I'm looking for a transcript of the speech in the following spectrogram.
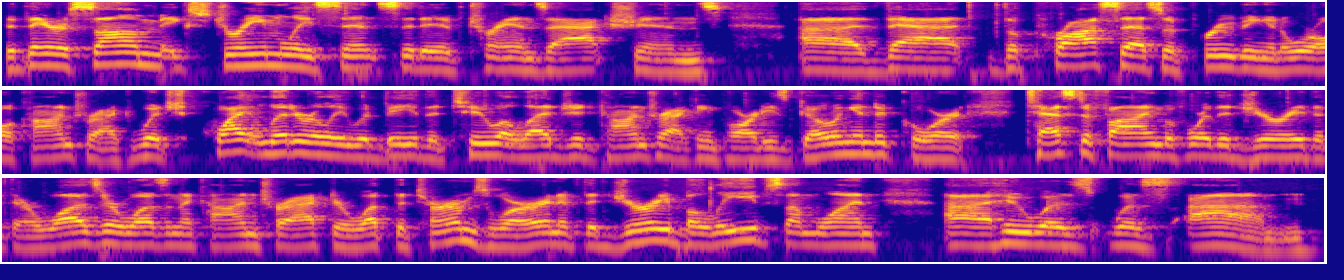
that there are some extremely sensitive transactions uh, that the process of proving an oral contract, which quite literally would be the two alleged contracting parties going into court, testifying before the jury that there was or wasn't a contract or what the terms were, and if the jury believes someone uh, who was was um,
